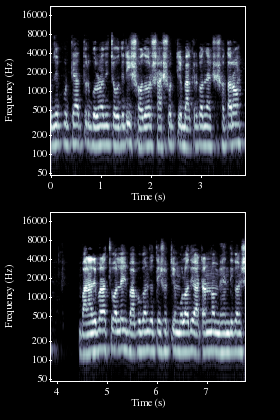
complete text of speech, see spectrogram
উজিরপুর তিয়াত্তর, গরুনদী চৌত্রিশ, সদর সাতষট্টি, বাকেরগঞ্জ একশো সতেরো, বানারীপাড়া চুয়াল্লিশ, বাবুগঞ্জ তেষট্টি মোলাদি আটান্ন, মেহেন্দিগঞ্জ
